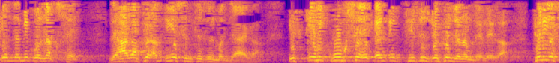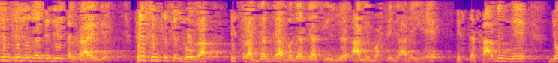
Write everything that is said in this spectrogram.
کے اندر بھی کوئی نقص ہے۔ لہذا پھر اب یہ سنتھس بن جائے گا۔ اس کے ہی کوک سے ایک اینٹی تھیسس جو پھر جنم لے لے گا۔ پھر یہ سنتھس اینٹی ٹکرائیں گے۔ پھر سنتھس ہوگا۔ اس طرح درجہ بدرجہ چیز جو آگے بڑھتی جا رہی ہے۔ اس تصادم میں جو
